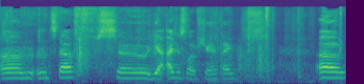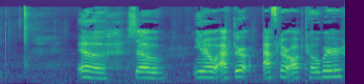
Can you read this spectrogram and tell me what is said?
um, and stuff. So yeah, I just love Stranger Things. Um, uh, so you know, after after October,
